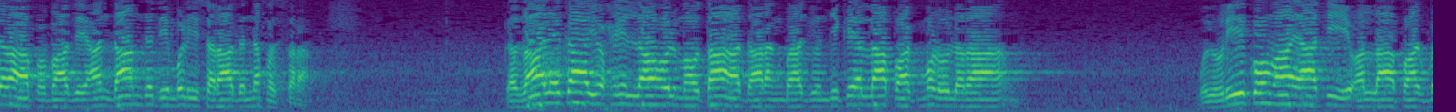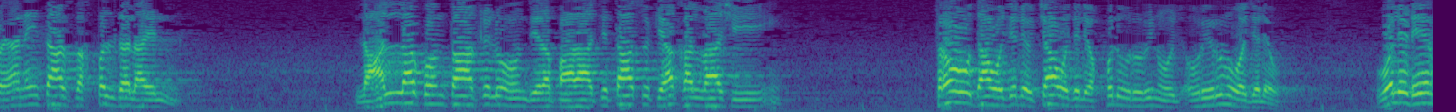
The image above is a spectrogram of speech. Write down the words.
لرا په بازه اندام دې مړ سره د نفس سره کذالک یحیی الله الموتى دارنګ با ژوند کې الله پاک مړو لرا ویریکم آیاتی الله پاک بیانې تاسو د خپل دلایل لعلکم تعقلون دیر پارا چې تاسو کې عقل راشي ترو دا وجل او چا وجل خپل ورورینو ورورینو وجلو ول ډیر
